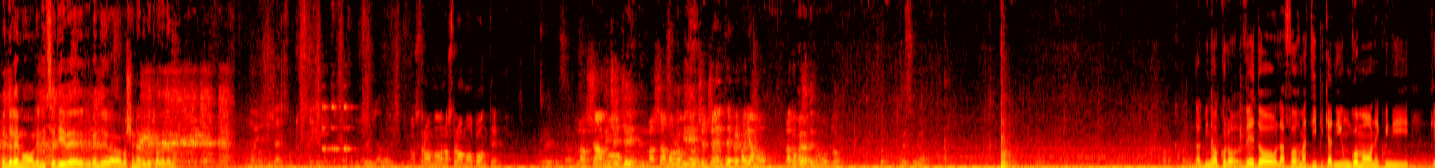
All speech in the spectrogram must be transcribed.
prenderemo le iniziative, dipende dallo scenario che troveremo. Nostromo, Nostromo, Ponte. Lasciamo, C'è gente, lasciamo tutto, pieni. c'è gente, prepariamo la Preparate coperta. tutto. Adesso vediamo. Dal binocolo vedo la forma tipica di un gomone, quindi che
